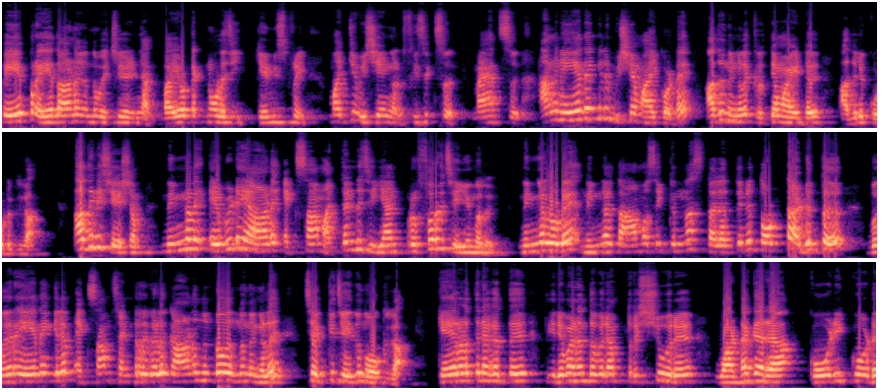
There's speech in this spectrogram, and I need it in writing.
പേപ്പർ ഏതാണ് എന്ന് വെച്ച് കഴിഞ്ഞാൽ ബയോടെക്നോളജി കെമിസ്ട്രി മറ്റു വിഷയങ്ങൾ ഫിസിക്സ് മാത്സ് അങ്ങനെ ഏതെങ്കിലും വിഷയം ആയിക്കോട്ടെ അത് നിങ്ങൾ കൃത്യമായിട്ട് അതിൽ കൊടുക്കുക. അതിനുശേഷം നിങ്ങൾ എവിടെയാണ് എക്സാം അറ്റൻഡ് ചെയ്യാൻ പ്രിഫർ ചെയ്യുന്നത്? നിങ്ങളുടെ നിങ്ങൾ താമസിക്കുന്ന സ്ഥലത്തിന് തൊട്ടടുത്ത് വേറെ ഏതെങ്കിലും എക്സാം സെന്ററുകൾ കാണുന്നുണ്ടോ എന്ന് നിങ്ങൾ ചെക്ക് ചെയ്ത് നോക്കുക. കേരളത്തിനകത്ത് തിരുവനന്തപുരം തൃശ്ശൂര് വടകര കോഴിക്കോട്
